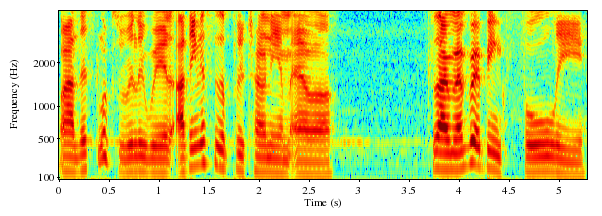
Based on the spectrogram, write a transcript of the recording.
Wow, this looks really weird. I think this is a plutonium error. Because I remember it being fully...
